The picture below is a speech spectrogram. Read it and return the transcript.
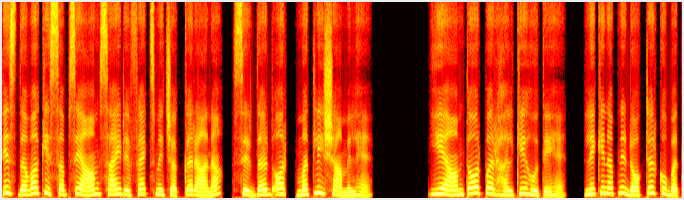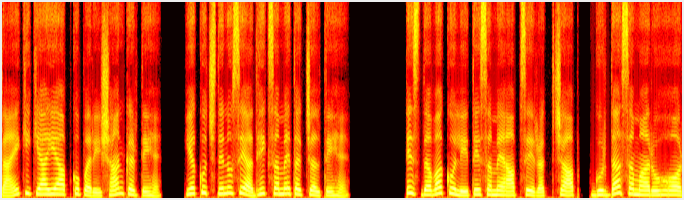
इस दवा के सबसे आम साइड इफ़ेक्ट्स में चक्कर आना सिरदर्द और मतली शामिल हैं। ये आमतौर पर हल्के होते हैं, लेकिन अपने डॉक्टर को बताएँ कि क्या ये आपको परेशान करते हैं या कुछ दिनों से अधिक समय तक चलते हैं। इस दवा को लेते समय आपसे रक्तचाप, गुर्दा समारोह और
